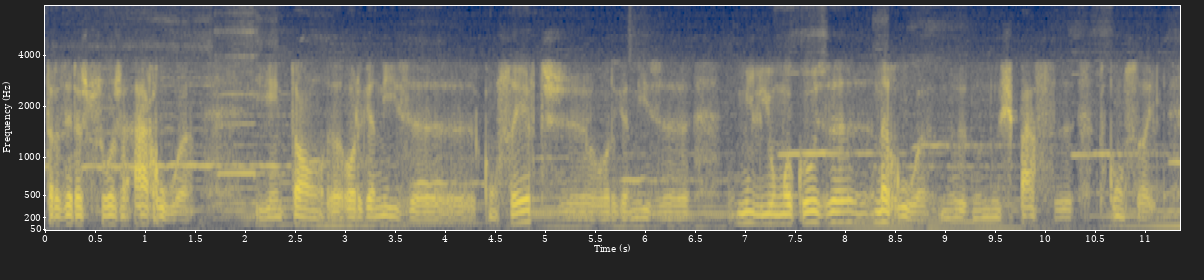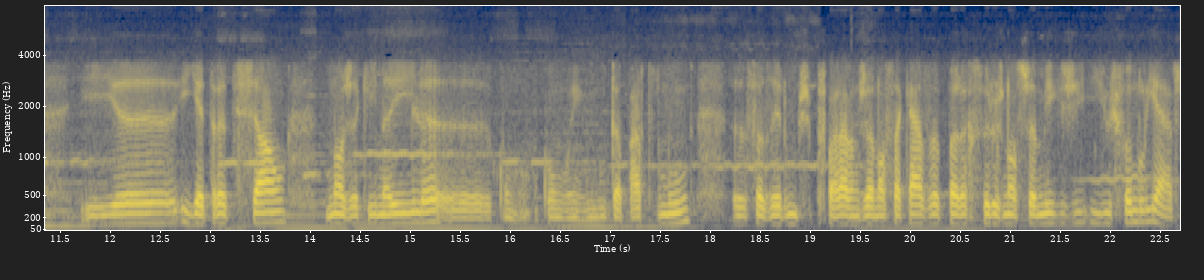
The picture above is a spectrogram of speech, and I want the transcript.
trazer as pessoas à rua e então eh, organiza concertos, organiza mil e uma coisa na rua, no, espaço do Conselho. E, e a tradição nós aqui na ilha, como, em muita parte do mundo, fazermos, prepararmos a nossa casa para receber os nossos amigos e os familiares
